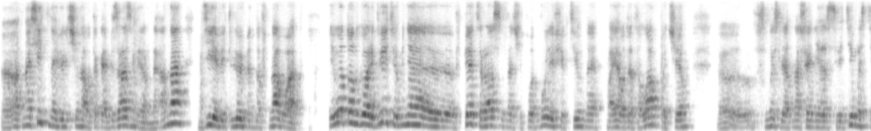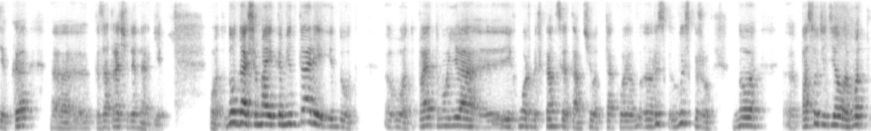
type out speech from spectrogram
относительная величина, вот такая безразмерная, она 9 люминов на ватт. И вот он говорит, видите, у меня в 5 раз, значит, вот более эффективная моя вот эта лампа, чем в смысле отношения светимости к, э, к затраченной энергии. Вот. Ну, дальше мои комментарии идут. Вот, поэтому я э, их, может быть, в конце там чего-то такое выскажу. Но, э, по сути дела, вот,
